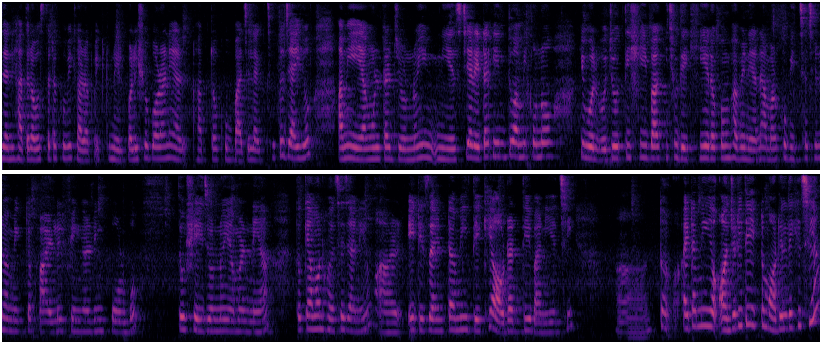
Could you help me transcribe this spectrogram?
জানি হাতের অবস্থাটা খুবই খারাপ, একটু নেল পলিশও পরানি আর হাতটাও খুব বাজে লাগছে। তো যাই হোক, আমি এই আঙুলটার জন্যই নিয়ে এসেছি। আর এটা কিন্তু আমি কোনো, কি বলব, জ্যোতিষী বা কিছু দেখিয়ে এরকমভাবে নেওয়া না। আমার খুব ইচ্ছা ছিল আমি একটা পার্লের ফিঙ্গার রিং পরবো। তো সেই জন্যই আমার নেয়া। তো কেমন হয়েছে জানিও। আর এই ডিজাইনটা আমি দেখে অর্ডার দিয়ে বানিয়েছি। তো এটা আমি অঞ্জলিতে একটা মডেল দেখেছিলাম।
